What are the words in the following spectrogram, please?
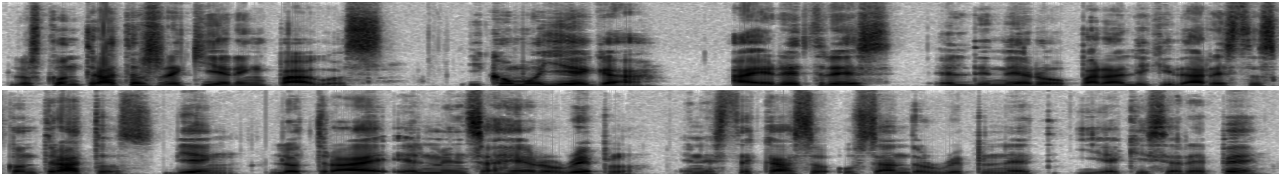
Los contratos requieren pagos. ¿Y cómo llega a R3 el dinero para liquidar estos contratos? Bien, lo trae el mensajero Ripple, en este caso usando RippleNet y XRP.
